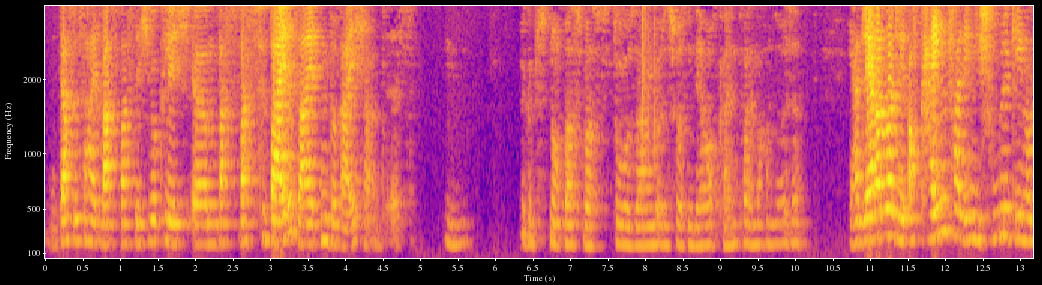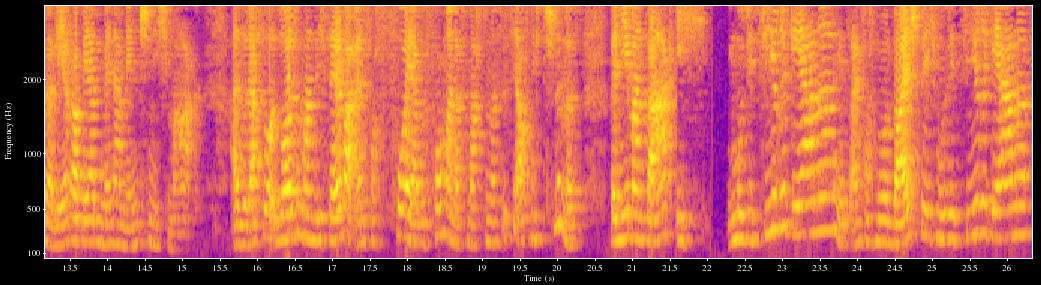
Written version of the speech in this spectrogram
das ist halt was, was sich wirklich, ähm, was, was für beide Seiten bereichernd ist. Mhm. Gibt es noch was, was du sagen würdest, was ein Lehrer auf keinen Fall machen sollte? Ja, ein Lehrer sollte auf keinen Fall in die Schule gehen oder Lehrer werden, wenn er Menschen nicht mag. Also das so, sollte man sich selber einfach vorher, bevor man das macht, und das ist ja auch nichts Schlimmes, wenn jemand sagt, ich musiziere gerne, jetzt einfach nur ein Beispiel, ich musiziere gerne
